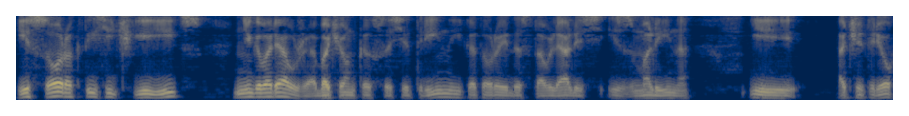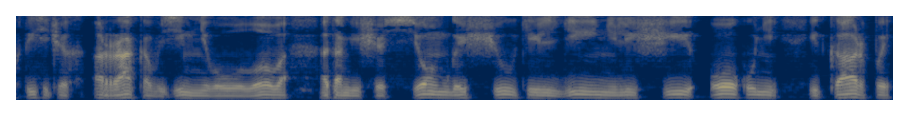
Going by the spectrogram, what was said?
и 40 тысяч яиц, не говоря уже о бочонках с осетриной, которые доставлялись из Малина, и о четырех тысячах раков зимнего улова, а там еще семга, щуки, льдини, лещи, окуни и карпы,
